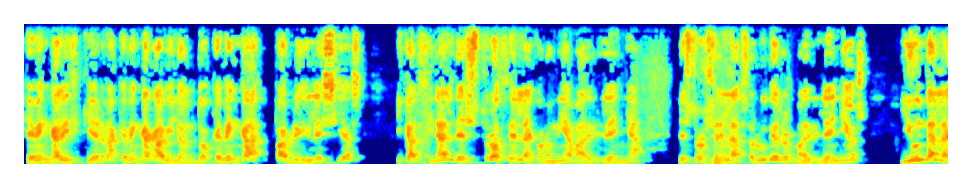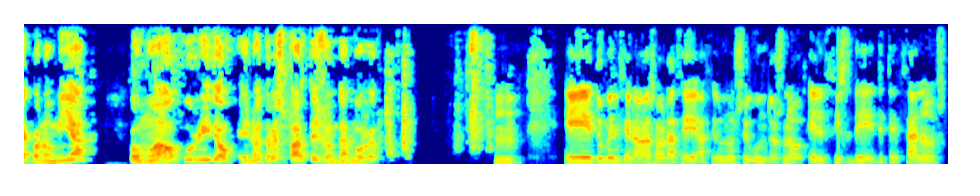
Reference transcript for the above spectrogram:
que venga la izquierda, que venga Gabilondo, que venga Pablo Iglesias y que al final destrocen la economía madrileña, destrocen la salud de los madrileños y hundan la economía como ha ocurrido en otras partes donde han gobernado. Eh, tú mencionabas ahora hace, unos segundos ¿no? el CIS de Tezanos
